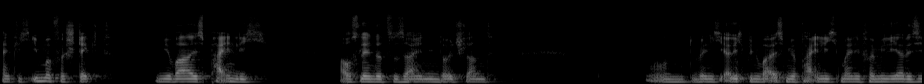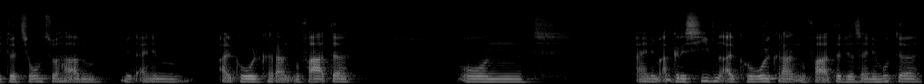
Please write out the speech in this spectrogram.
eigentlich immer versteckt. Mir war es peinlich, Ausländer zu sein in Deutschland. Und wenn ich ehrlich bin, war es mir peinlich, meine familiäre Situation zu haben mit einem alkoholkranken Vater und einem aggressiven alkoholkranken Vater, der seine Mutter,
